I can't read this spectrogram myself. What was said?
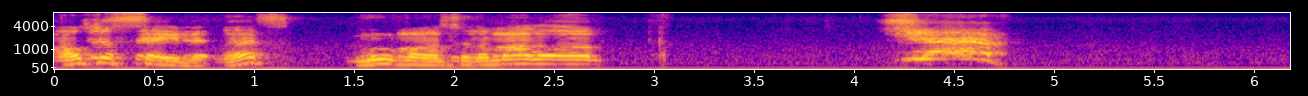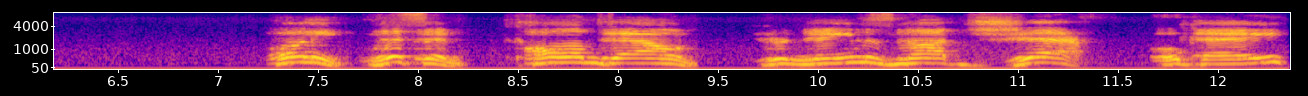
I'll just save it. Let's move on to the monologue. Jeff, honey, listen, calm down. Your name is not Jeff, okay?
